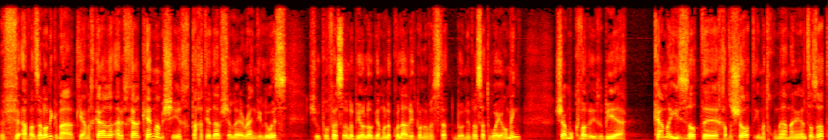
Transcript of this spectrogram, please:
ו- אבל זה לא נגמר, כי המחקר, המחקר כן ממשיך תחת ידיו של אה, רנדי לואיס, שהוא פרופסור לביולוגיה מולקולרית באוניברסיטת, באוניברסיטת ויומינג, שם הוא כבר הרביע כמה עיזות אה, חדשות עם התכונה המעניינת הזאת,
